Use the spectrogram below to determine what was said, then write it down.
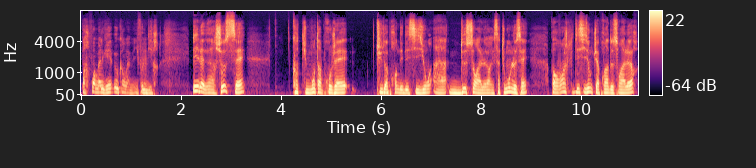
parfois malgré eux quand même, il faut le dire. Et la dernière chose, c'est quand tu montes un projet, tu dois prendre des décisions à 200 à l'heure. Et ça, tout le monde le sait. En revanche, les décisions que tu vas prendre à 200 à l'heure,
